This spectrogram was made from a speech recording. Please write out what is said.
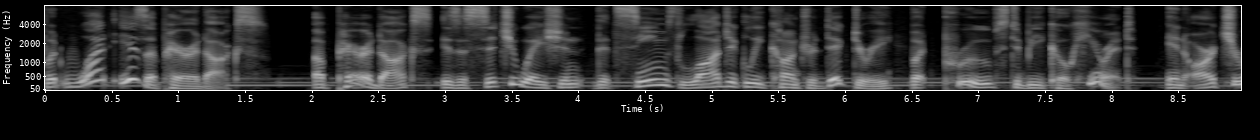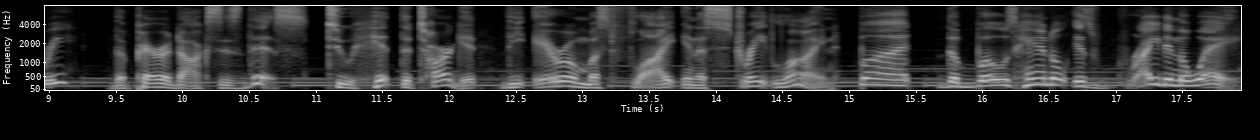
But what is a paradox? A paradox is a situation that seems logically contradictory but proves to be coherent. In archery, the paradox is this. To hit the target, the arrow must fly in a straight line, but the bow's handle is right in the way.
